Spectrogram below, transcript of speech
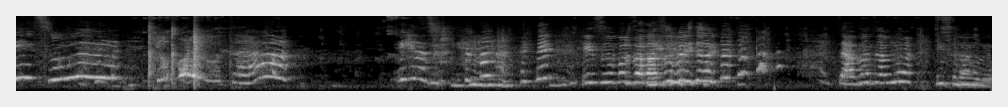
ஏய் சொல்லு எவ்வளவு போட்ட ஏய் சூப்பர் சனா சூப்பர் இது சம சம ஏய் சொல்லு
